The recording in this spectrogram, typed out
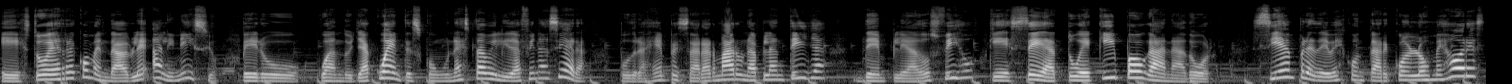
Esto es recomendable al inicio, pero cuando ya cuentes con una estabilidad financiera, podrás empezar a armar una plantilla de empleados fijos que sea tu equipo ganador. Siempre debes contar con los mejores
